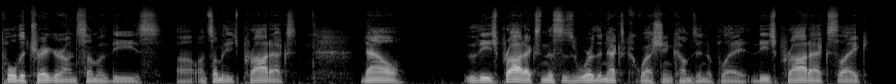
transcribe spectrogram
pull the trigger on some of these uh, on some of these products. Now, these products, and this is where the next question comes into play. These products, like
